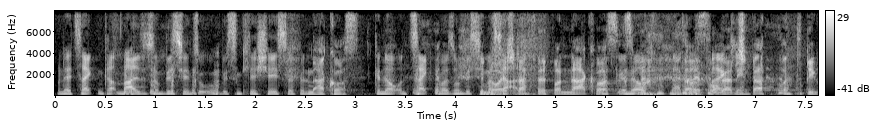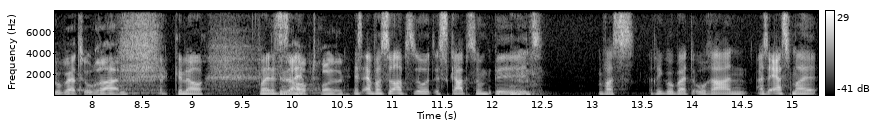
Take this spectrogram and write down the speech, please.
Und er zeigt gerade mal alles so ein bisschen, so ein bisschen Klischees dafür. Narcos. Genau, und zeigt immer so ein Die bisschen, was neue Staffel von Narcos Genau. ist mit Narcos Pogacar und Rigoberto Uran. Genau. Weil das ist, ein, ist einfach so absurd. Es gab so ein Bild, was Rigobert Uran, also erstmal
